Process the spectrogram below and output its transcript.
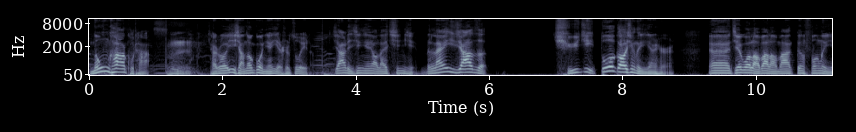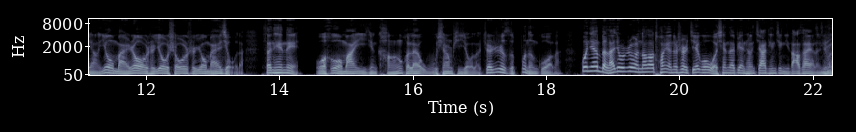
农咖苦茶，嗯，他说一想到过年也是醉了。家里今年要来亲戚，本来一家子齐聚多高兴的一件事儿，呃，结果老爸老妈跟疯了一样，又买肉是又收拾又买酒的。三天内，我和我妈已经扛回来五箱啤酒了，这日子不能过了。过年本来就是热热闹闹团圆的事儿，结果我现在变成家庭竞技大赛了，你说？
